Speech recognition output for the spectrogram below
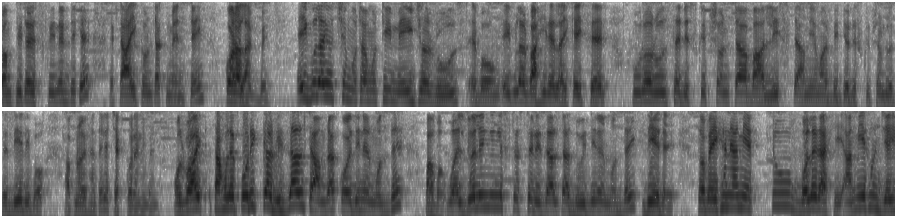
কম্পিউটার স্ক্রিনের দিকে একটা আই কন্ট্যাক্ট মেনটেন করা লাগবে। এইগুলাই হচ্ছে মোটামুটি মেজর রুলস এবং এইগুলার বাহিরে লাইক আই সেড পুরো রুলসের ডিসক্রিপশনটা বা লিস্টটা আমি আমার ভিডিও ডিসক্রিপশনগুলোতে দিয়ে দিব। আপনারা এখান থেকে চেক করে নেবেন। অলরাইট তাহলে পরীক্ষার রেজাল্টটা আমরা কয়দিনের মধ্যে পাবো? ওয়েল ডুয়েলিং ইংলিশ টেস্টের রেজাল্টটা দুই দিনের মধ্যেই দিয়ে দেয়। তবে এখানে আমি একটু বলে রাখি, আমি এখন যেই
